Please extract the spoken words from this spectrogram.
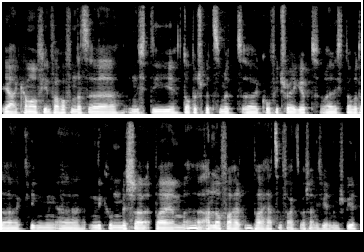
Ja, kann man auf jeden Fall hoffen, dass er nicht die Doppelspitze mit äh, Kofi Trey gibt, weil ich glaube, da kriegen äh, Nick und Mischa beim äh, Anlaufverhalten ein paar Herzinfarkte wahrscheinlich während dem Spiel.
